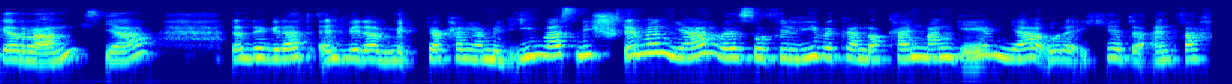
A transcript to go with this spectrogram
gerannt, ja. Dann hätte ich gedacht, entweder mit, da kann ja mit ihm was nicht stimmen, ja, weil so viel Liebe kann doch kein Mann geben, ja, oder ich hätte einfach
